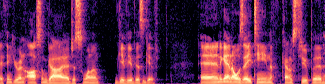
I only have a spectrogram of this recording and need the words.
I think you're an awesome guy. I just want to give you this gift. And again, I was 18, kind of stupid,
